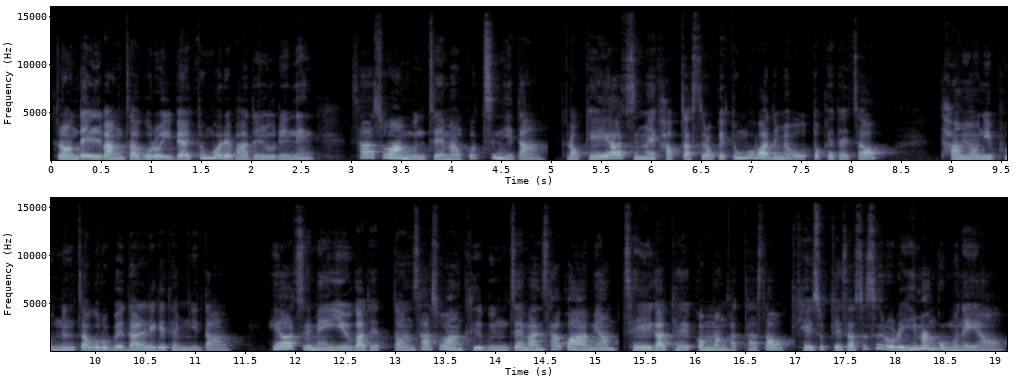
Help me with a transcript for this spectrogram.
그런데 일방적으로 이별 통보를 받은 우리는 사소한 문제에만 꽂힙니다. 그렇게 헤어짐을 갑작스럽게 통보받으면 어떻게 되죠? 당연히 본능적으로 매달리게 됩니다. 헤어짐의 이유가 됐던 사소한 그 문제만 사과하면 제의가 될 것만 같아서 계속해서 스스로를 희망 고문해요.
